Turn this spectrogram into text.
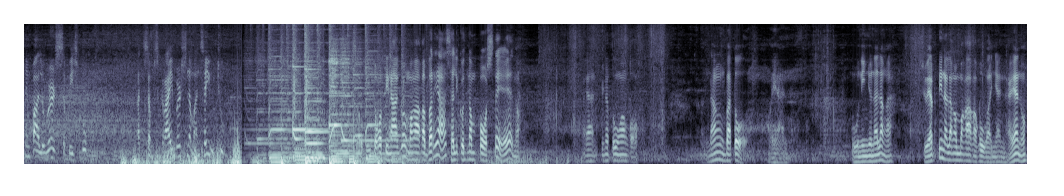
aking followers sa Facebook at subscribers naman sa YouTube. Ko tinago mga kabarya sa likod ng poste eh, no? Ayan, pinatungan ko ng bato. Ayan. Kunin nyo na lang ha. Swerte na lang ang makakakuha niyan. Ayan oh.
